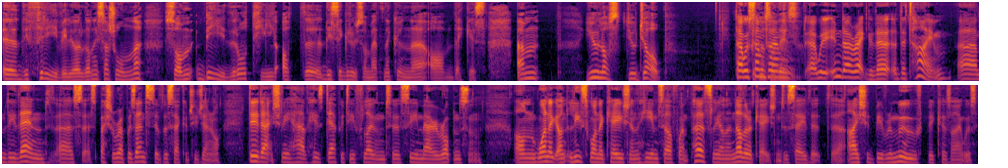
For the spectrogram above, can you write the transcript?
de frivillige organisasjonene som bidro til at disse grusomhetene kunne avdekkes. Um, you lost your job. That was sometimes uh, we, indirectly. At the time, um, the then uh, special representative of the Secretary General did actually have his deputy flown to see Mary Robinson. On one, on at least one occasion, he himself went personally on another occasion to say that uh, I should be removed because I was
